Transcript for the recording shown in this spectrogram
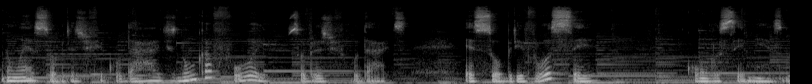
Não é sobre as dificuldades, nunca foi sobre as dificuldades, é sobre você com você mesmo.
